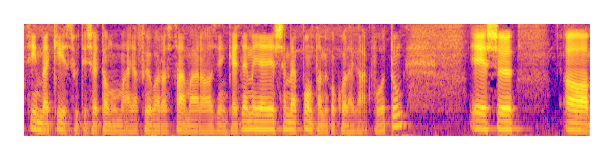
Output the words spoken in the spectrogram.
címben készült is egy tanulmány a főváros számára az én kezdeményezésemben, pont amikor kollégák voltunk, és a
